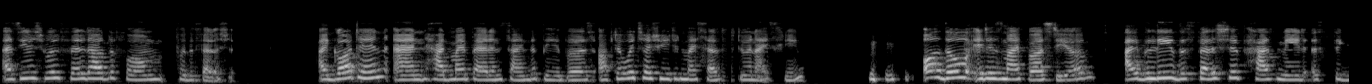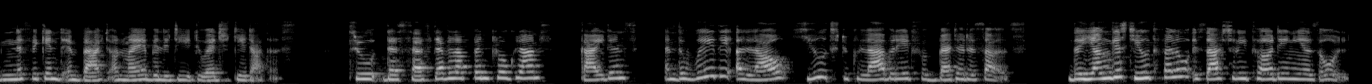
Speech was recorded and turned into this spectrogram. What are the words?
as usual, filled out the form for the fellowship. I got in and had my parents sign the papers, after which I treated myself to an ice cream. Although it is my first year, I believe the fellowship has made a significant impact on my ability to educate others through their self development programs, guidance, and the way they allow youth to collaborate for better results. The youngest youth fellow is actually 13 years old.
